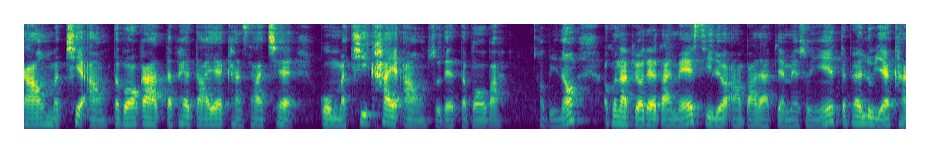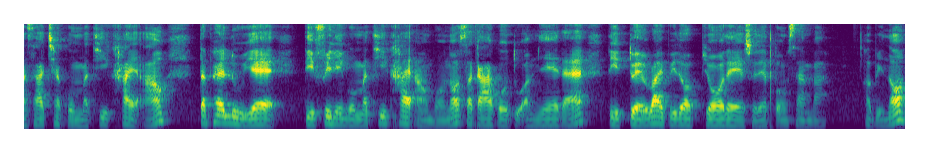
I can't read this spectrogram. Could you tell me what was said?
ကောင်းမဖြစ်အောင်တဘောကတစ်ဖက်သားရဲ့ခံစားချက်ကိုမထိခိုက်အောင်ဆိုတဲ့သဘောပါ ဟုတ်ပြီနော်အခုနပြောတဲ့အတိုင်းပဲစီလျောအောင်ပါတာပြန်မယ်ဆိုရင်တစ်ဖက်လူရဲ့ခံစားချက်ကိုမထိခိုက်အောင်တစ်ဖက်လူရဲ့ဒီ feeling ကိုမထိခိုက်အောင်ပေါ့နော်စကားကိုသူအမြဲတမ်းဒီတွေ့ရိုက်ပြီးတော့ပြောတယ်ဆိုတဲ့ပုံစံပါဟုတ်ပြီနော်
